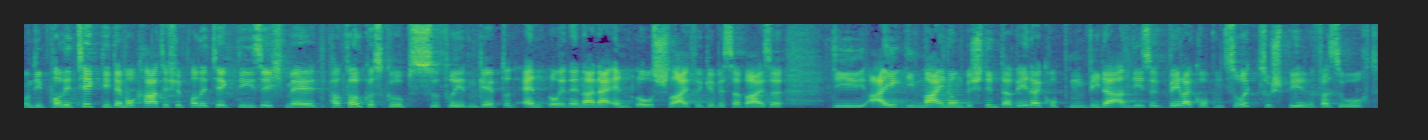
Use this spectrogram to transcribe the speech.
Und die Politik, die demokratische Politik, die sich mit Focus Groups zufrieden gibt und in einer Endlosschleife gewisserweise die, die Meinung bestimmter Wählergruppen wieder an diese Wählergruppen zurückzuspielen versucht,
